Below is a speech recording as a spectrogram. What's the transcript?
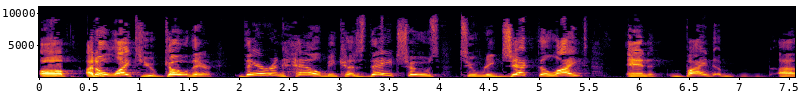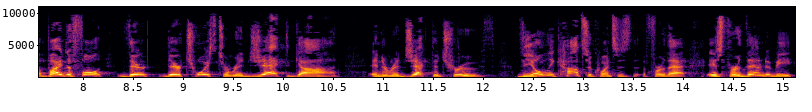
Oh, I don't like you, go there. They're in hell because they chose to reject the light. And by, uh, by default, their, their choice to reject God and to reject the truth the only consequences for that is for them to be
